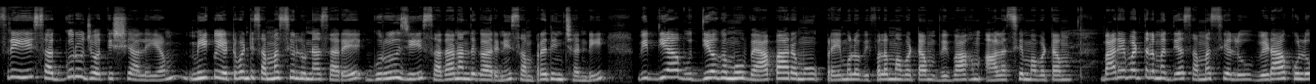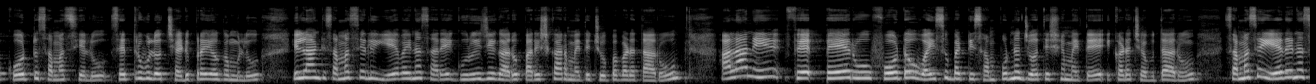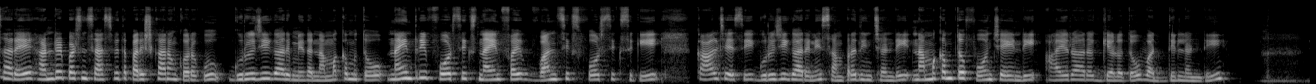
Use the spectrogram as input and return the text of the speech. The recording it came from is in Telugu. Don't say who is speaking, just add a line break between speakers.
శ్రీ సద్గురు జ్యోతిష్యాలయం మీకు ఎటువంటి సమస్యలున్నా సరే గురూజీ సదానంద్ గారిని సంప్రదించండి. విద్య ఉద్యోగము వ్యాపారము ప్రేమలో విఫలమవ్వటం వివాహం ఆలస్యం అవ్వటం భార్యాభర్తల మధ్య సమస్యలు విడాకులు కోర్టు సమస్యలు శత్రువులు చెడు ప్రయోగములు ఇలాంటి సమస్యలు ఏవైనా సరే గురూజీ గారు పరిష్కారం అయితే చూపబడతారు. అలానే ఫే పేరు ఫోటో వయసు బట్టి సంపూర్ణ జ్యోతిష్యం అయితే ఇక్కడ చెబుతారు. సమస్య ఏదైనా సరే హండ్రెడ్ పర్సెంట్ శాశ్వత పరిష్కారం కొరకు గురూజీ గారి మీద నమ్మకంతో nine three four six nine five one six four సిక్స్కి కాల్ చేసి గురూజీ గారిని సంప్రదించండి. నమ్మకంతో ఫోన్ చేయండి. ఆయురారోగ్యాలతో వర్ధిల్లండి.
